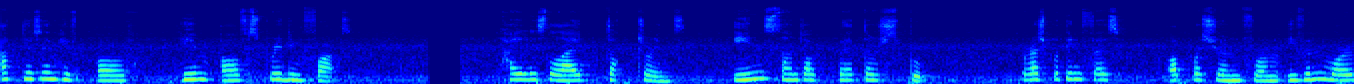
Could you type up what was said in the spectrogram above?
accusing him of, him of spreading false, Khlyst-like doctrines. In St. Petersburg, Rasputin faced opposition from even more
